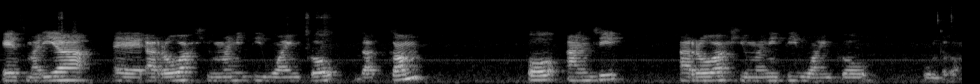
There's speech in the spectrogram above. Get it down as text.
Es maría eh, arroba humanitywineco.com o angie arroba humanitywineco.com.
